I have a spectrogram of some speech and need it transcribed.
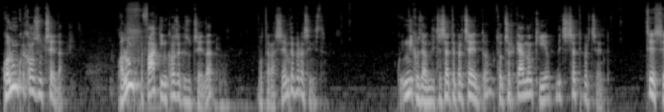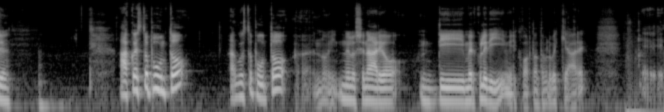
Qualunque cosa succeda. Qualunque fucking cosa che succeda, voterà sempre per la sinistra. Quindi cos'è un 17%? Sto cercando anch'io, 17%. Sì, sì. A questo punto, a questo punto eh, noi nello scenario di mercoledì, mi ricordo, tanto per vecchiare, eh,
